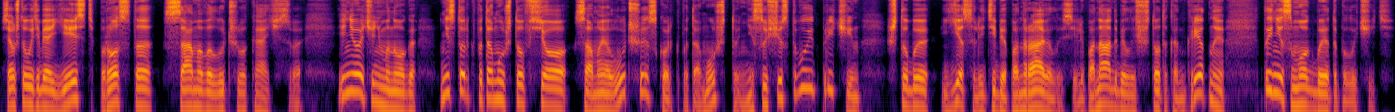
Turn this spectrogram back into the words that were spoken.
Все, что у тебя есть, просто самого лучшего качества. И не очень много, не столько потому, что все самое лучшее, сколько потому, что не существует причин, чтобы, если тебе понравилось или понадобилось что-то конкретное, ты не смог бы это получить.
